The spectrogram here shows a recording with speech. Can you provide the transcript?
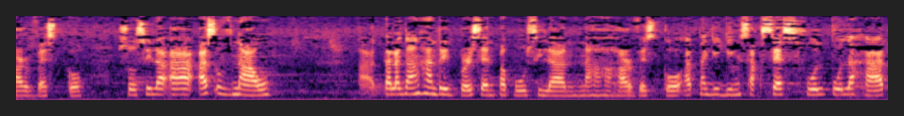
harvest ko. So, sila, uh, as of now, uh, talagang 100% pa po sila na-harvest ko at nagiging successful po lahat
